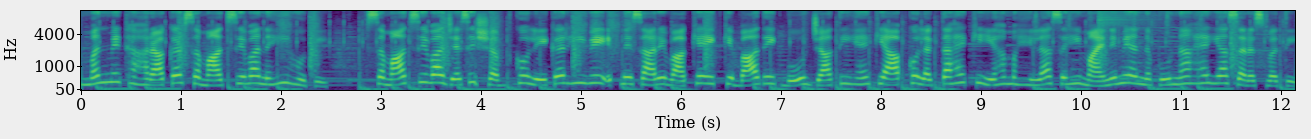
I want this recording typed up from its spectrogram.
मन में ठहराकर समाज सेवा नहीं होती। समाज सेवा जैसे शब्द को लेकर ही वे इतने सारे वाक्य एक के बाद एक बोल जाती हैं कि आपको लगता है कि यह महिला सही मायने में अन्नपूर्णा है या सरस्वती।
